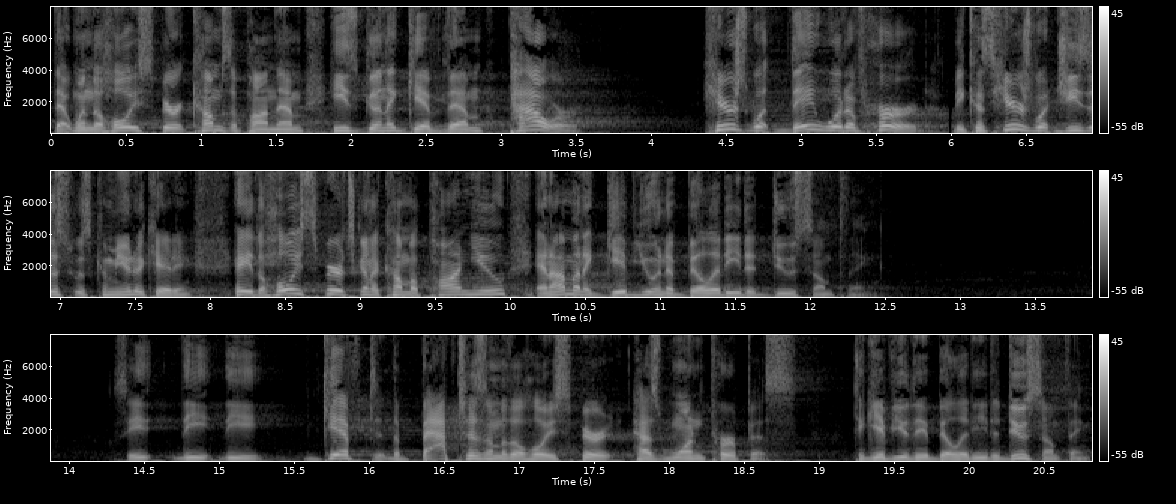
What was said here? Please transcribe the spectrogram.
that when the Holy Spirit comes upon them, he's gonna give them power. Here's what they would have heard, because here's what Jesus was communicating Hey, the Holy Spirit's gonna come upon you, and I'm gonna give you an ability to do something. See, the, the gift, the baptism of the Holy Spirit has one purpose to give you the ability to do something.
